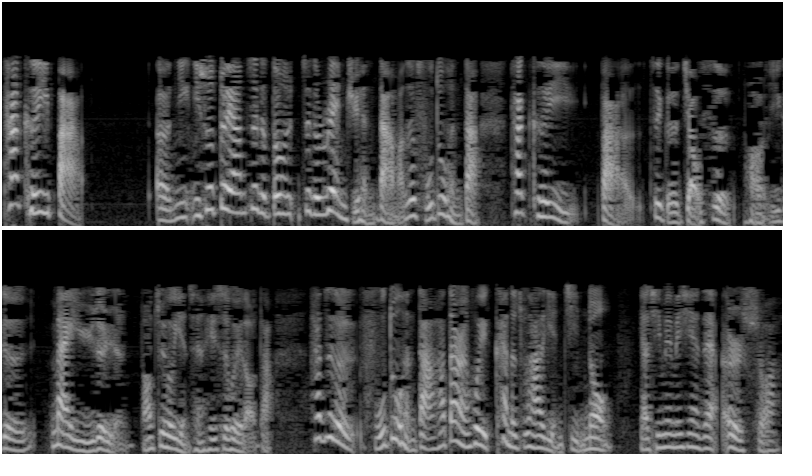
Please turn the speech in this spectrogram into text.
他可以把。呃，你你说对啊，这个东这个 range 很大嘛，这个幅度很大，他可以把这个角色哈，一个卖鱼的人，然后最后演成黑社会老大，他这个幅度很大，他当然会看得出他的演技。No，雅琪妹妹现在在二刷，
